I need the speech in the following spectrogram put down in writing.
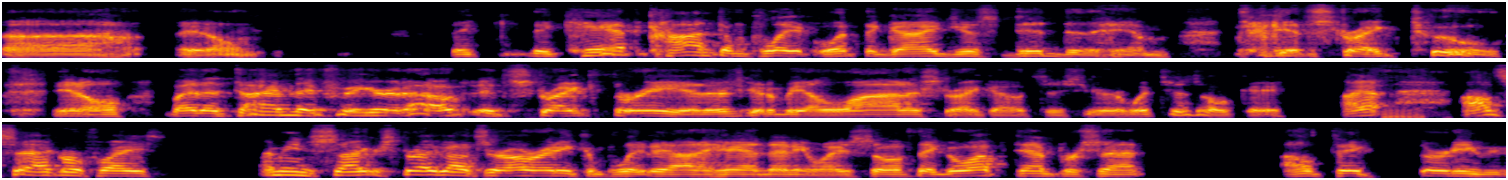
uh, you know, they they can't contemplate what the guy just did to him to get strike two. You know, by the time they figure it out, it's strike three. There's going to be a lot of strikeouts this year, which is okay. I I'll sacrifice. I mean, strikeouts are already completely out of hand anyway. So if they go up ten percent, I'll take 30,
